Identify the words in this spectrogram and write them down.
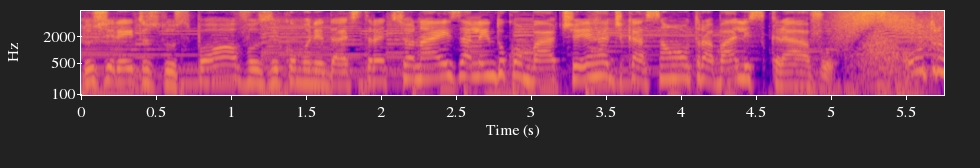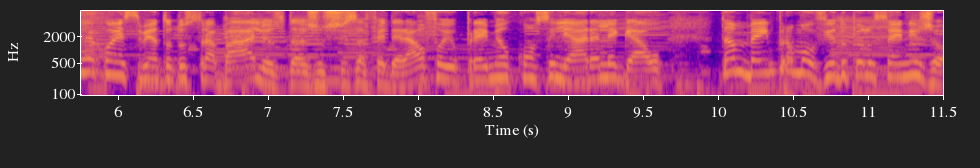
dos direitos dos povos e comunidades tradicionais, além do combate e erradicação ao trabalho escravo. Outro reconhecimento reconhecimento dos trabalhos da Justiça Federal foi o Prêmio Conciliária Legal, também promovido pelo CNJ.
